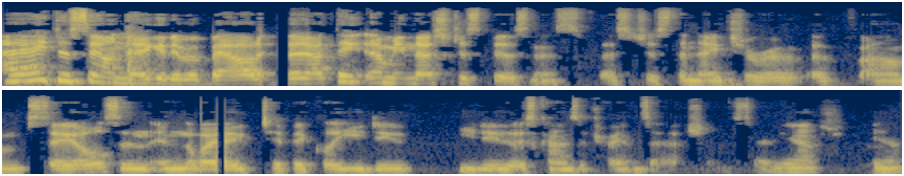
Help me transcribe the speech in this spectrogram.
I hate to sound negative about it, but I think I mean that's just business. That's just the nature of, of um, sales and, and the way typically you do you do those kinds of transactions. So yeah, yeah.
